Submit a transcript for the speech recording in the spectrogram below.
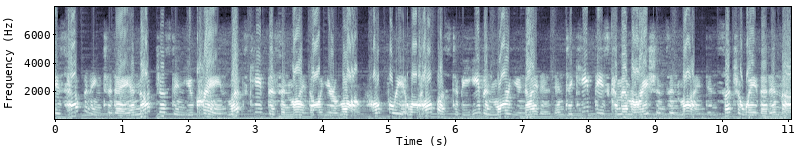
is happening today and not just in Ukraine. Let's keep this in mind all year long. Hopefully it will help us to be even more united and to keep these commemorations in mind in such a way that in the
